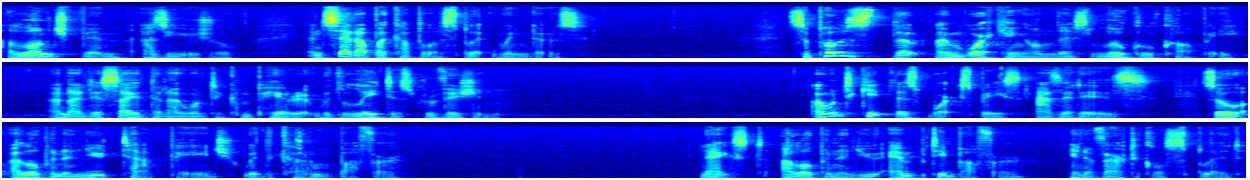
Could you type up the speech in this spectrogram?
I'll launch Vim, as usual, and set up a couple of split windows. Suppose that I'm working on this local copy, and I decide that I want to compare it with the latest revision. I want to keep this workspace as it is, so I'll open a new tab page with the current buffer. Next, I'll open a new empty buffer in a vertical split.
